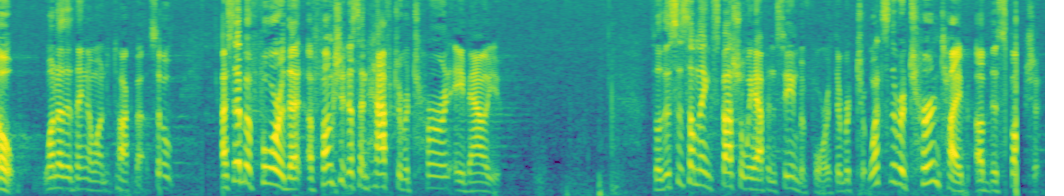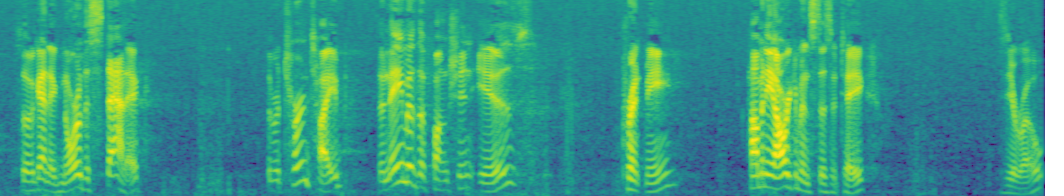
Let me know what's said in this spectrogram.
oh, one other thing I wanted to talk about. So I said before that a function doesn't have to return a value. So this is something special we haven't seen before. The what's the return type of this function? So again, ignore the static. The return type, the name of the function is print me. How many arguments does it take? Zero.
